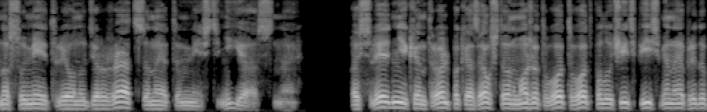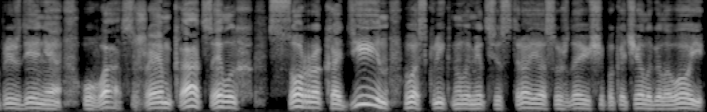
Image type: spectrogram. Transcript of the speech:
но сумеет ли он удержаться на этом месте, неясно. Последний контроль показал, что он может вот-вот получить письменное предупреждение. «У вас ЖМК целых сорок один!» — воскликнула медсестра и осуждающе покачала головой.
